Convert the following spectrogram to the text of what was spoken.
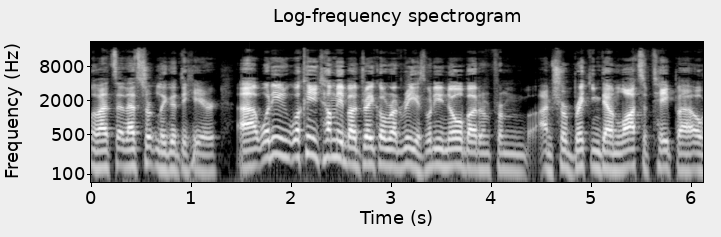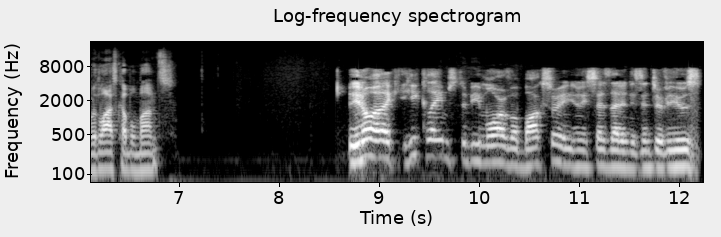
Well, that's that's certainly good to hear. Uh, what do you what can you tell me about Drako Rodriguez? What do you know about him from I'm sure breaking down lots of tape uh, over the last couple months? You know, like he claims to be more of a boxer. You know, he says that in his interviews,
